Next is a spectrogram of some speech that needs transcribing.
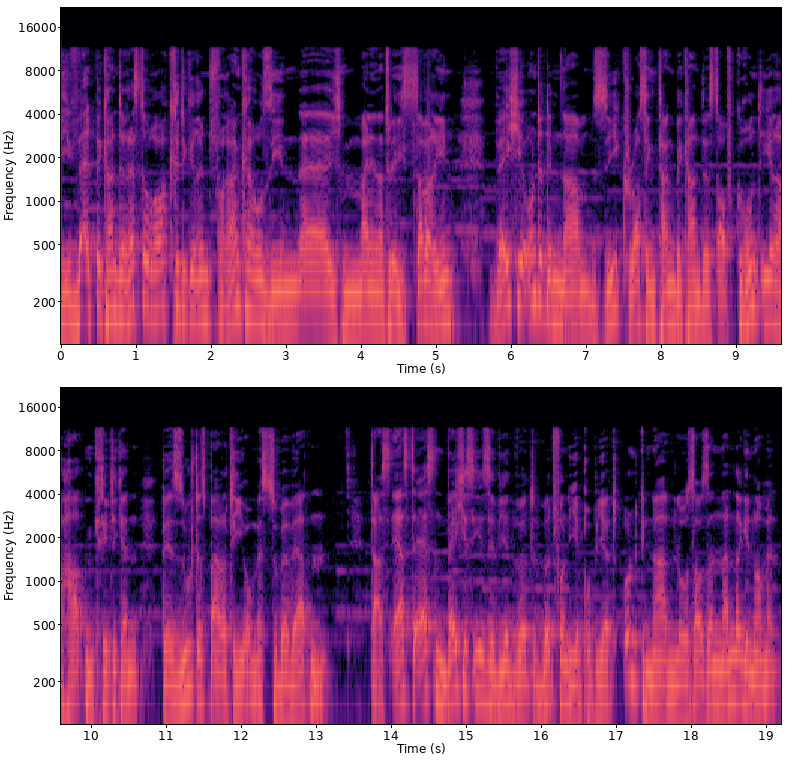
Die weltbekannte Restaurantkritikerin Franka Rosin, äh, ich meine natürlich Savarin, welche unter dem Namen Sea Crossing Tongue bekannt ist aufgrund ihrer harten Kritiken, besucht das Barati um es zu bewerten. Das erste Essen, welches ihr serviert wird, wird von ihr probiert und gnadenlos auseinandergenommen.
